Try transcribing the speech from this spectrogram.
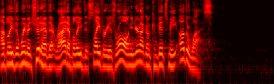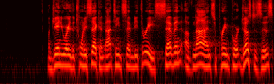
I believe that women should have that right. I believe that slavery is wrong, and you're not going to convince me otherwise. On January the 22nd, 1973, seven of nine Supreme Court justices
